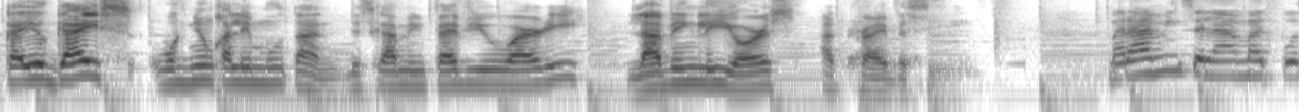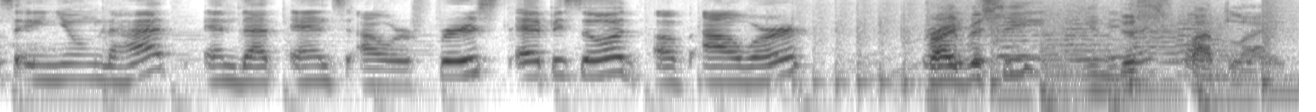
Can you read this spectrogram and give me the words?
kayo guys, huwag niyong kalimutan. This coming February, lovingly yours at privacy. Maraming salamat po sa inyong lahat. And that ends our first episode of our Privacy in the spotlight.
